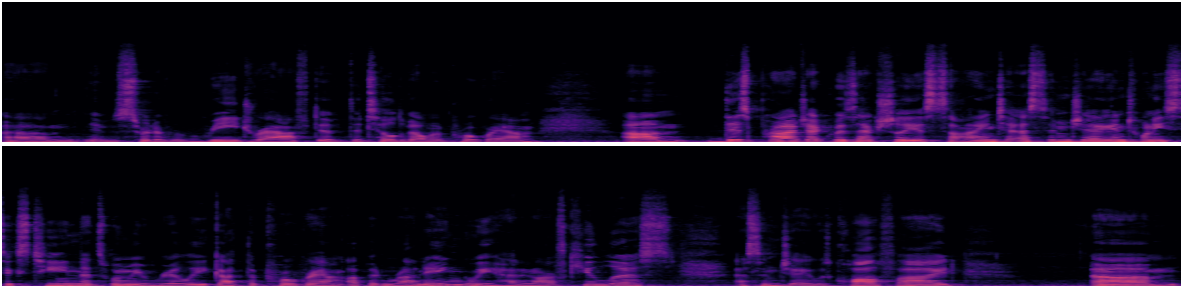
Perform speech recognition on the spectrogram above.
Um, it was sort of a redraft of the TIL development program. Um, this project was actually assigned to SMJ in 2016. That's when we really got the program up and running. We had an RFQ list. SMJ was qualified. Um,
